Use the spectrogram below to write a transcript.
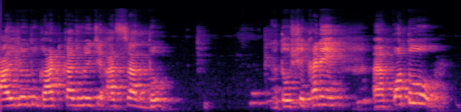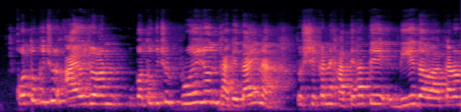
কাল যেহেতু ঘাট কাজ হয়েছে আর তো সেখানে কত কত কিছুর আয়োজন, কত কিছুর প্রয়োজন থাকে, তাই না? তো সেখানে হাতে হাতে দিয়ে দেওয়া, কারণ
